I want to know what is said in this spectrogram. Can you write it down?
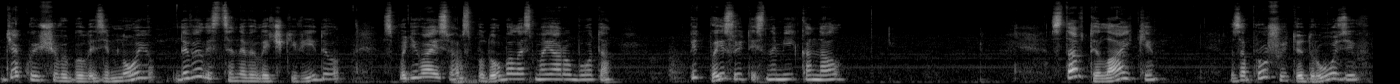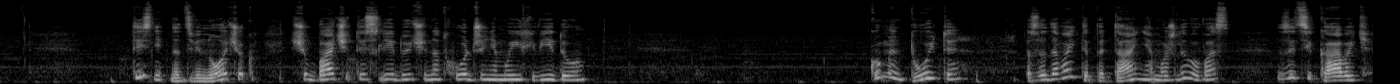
Дякую, що ви були зі мною. Дивились це невеличке відео. Сподіваюсь, вам сподобалась моя робота. Підписуйтесь на мій канал. Ставте лайки, запрошуйте друзів, тисніть на дзвіночок, щоб бачити слідуючі надходження моїх відео. Коментуйте, задавайте питання, можливо, вас зацікавить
